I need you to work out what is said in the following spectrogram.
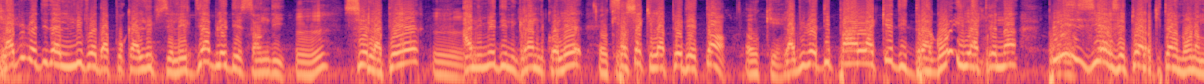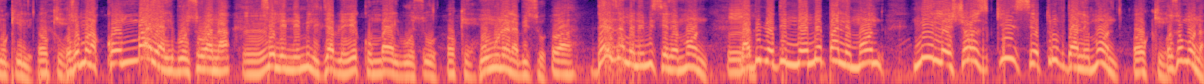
La bible dit dans le livre d'apocalypse le diable est descendu Mhm. sur la terre Mm. animé d'une grande colère sachant qu'il a peu de temps. La bible dit par la queue du dragon il entraîna plusieurs étoiles na bango na mokili. Komba ya liboso wana c'est l'ennemi le diable ye komba ya liboso. Ouais. deuxième ennemi c'est le monde. La bible dit n'aimez pas le monde ni les choses qui se trouvent dans le monde Ok. ozomona.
